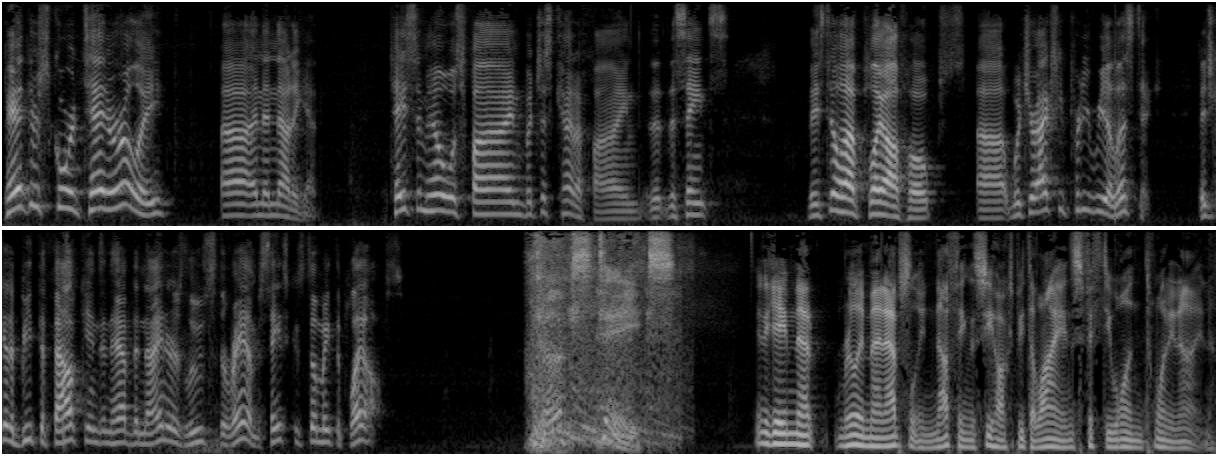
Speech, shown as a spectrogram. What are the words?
Panthers scored 10 early uh, and then not again. Taysom Hill was fine, but just kind of fine. The, the Saints, they still have playoff hopes, uh, which are actually pretty realistic. They just got to beat the Falcons and have the Niners lose to the Rams. Saints can still make the playoffs. Tuck's takes. In a game that really meant absolutely nothing, the Seahawks beat the Lions 51 29.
